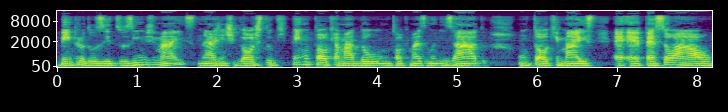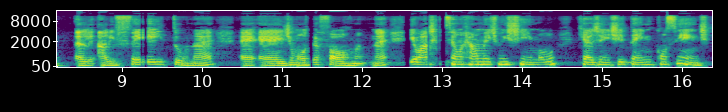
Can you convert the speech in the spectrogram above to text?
bem produzidozinho demais, né? A gente gosta do que tem um toque amador, um toque mais humanizado, um toque mais é, é, pessoal, ali feito, né, é, é, de uma outra forma, né? E eu acho que isso é um, realmente um estímulo que a gente tem consciente.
